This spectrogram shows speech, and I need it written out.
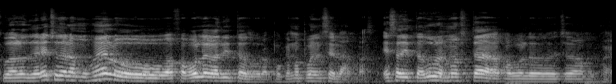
con los derechos de la mujer o a favor de la dictadura, porque no pueden ser ambas. Esa dictadura no está a favor de los derechos de la mujer.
